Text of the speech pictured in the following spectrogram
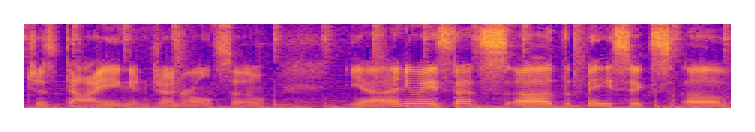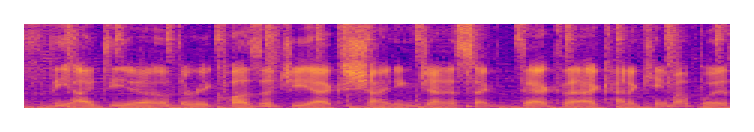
just dying in general. So yeah, anyways, that's uh, the basics of the idea of the Rayquaza GX Shining Genesect deck that I kind of came up with.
